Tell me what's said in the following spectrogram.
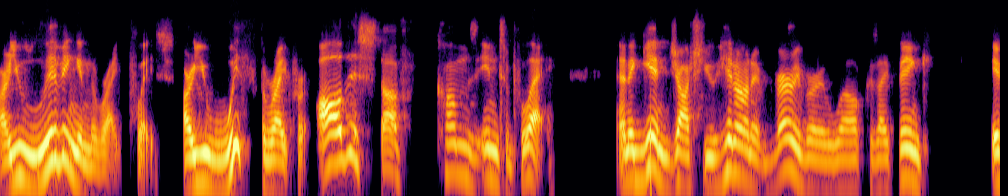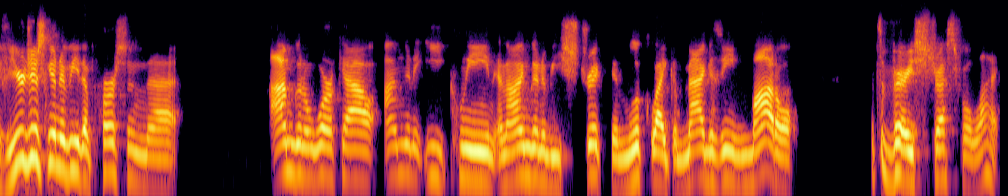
Are you living in the right place? Are you with the right person? All this stuff comes into play. And again, Josh, you hit on it very, very well because I think if you're just going to be the person that I'm going to work out, I'm going to eat clean, and I'm going to be strict and look like a magazine model, that's a very stressful life.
